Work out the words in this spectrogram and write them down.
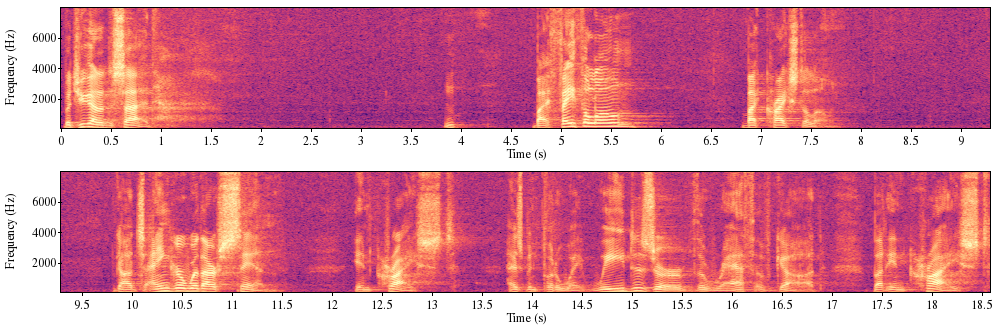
but you got to decide. Hmm? By faith alone, by Christ alone. God's anger with our sin in Christ has been put away. We deserve the wrath of God, but in Christ,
